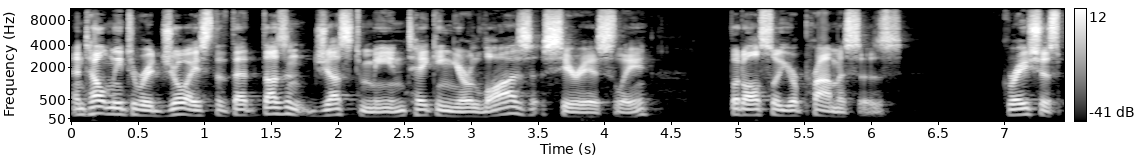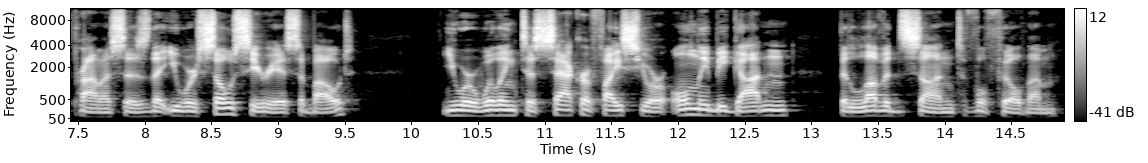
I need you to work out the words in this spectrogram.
and help me to rejoice that that doesn't just mean taking your laws seriously, but also your promises. Gracious promises that you were so serious about, you were willing to sacrifice your only begotten, beloved Son to fulfill them.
